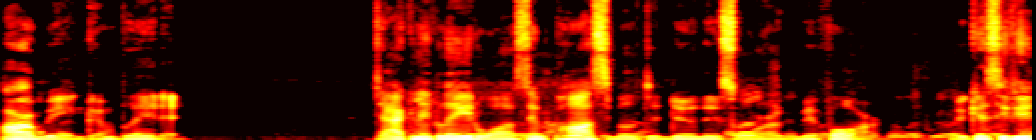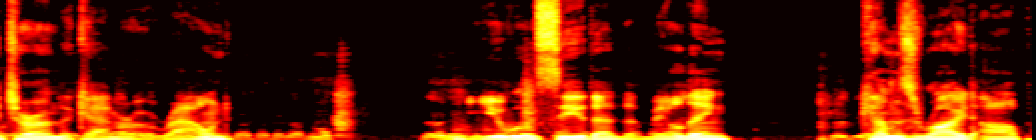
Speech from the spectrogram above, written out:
are being completed. Technically, it was impossible to do this work before, because if you turn the camera around, you will see that the building comes right up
